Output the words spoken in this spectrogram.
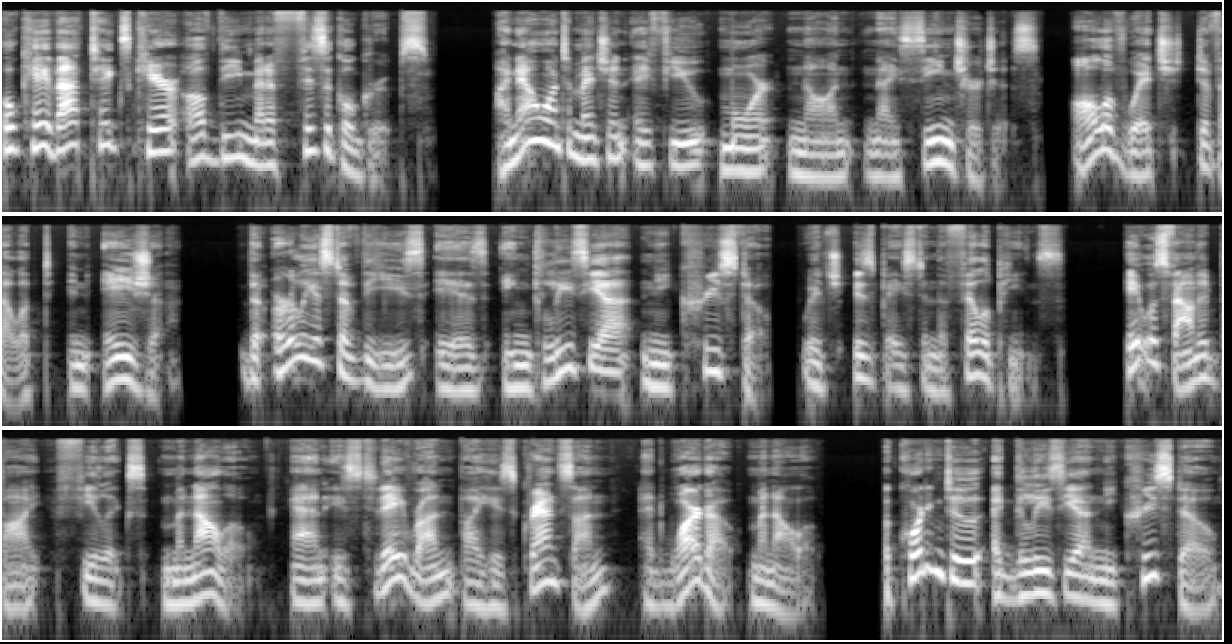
Okay, that takes care of the metaphysical groups. I now want to mention a few more non Nicene churches, all of which developed in Asia. The earliest of these is Iglesia Ni Cristo, which is based in the Philippines. It was founded by Felix Manalo and is today run by his grandson, Eduardo Manalo. According to Iglesia Ni Cristo,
